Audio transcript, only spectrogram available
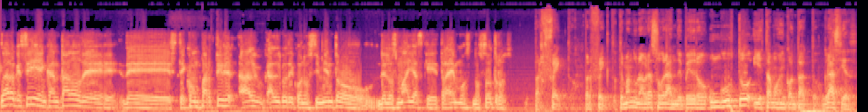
claro que sí, encantado de, de, este, compartir algo, algo de conocimiento de los mayas que traemos nosotros. Perfecto, perfecto. Te mando un abrazo grande, Pedro. Un gusto y estamos en contacto. Gracias.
